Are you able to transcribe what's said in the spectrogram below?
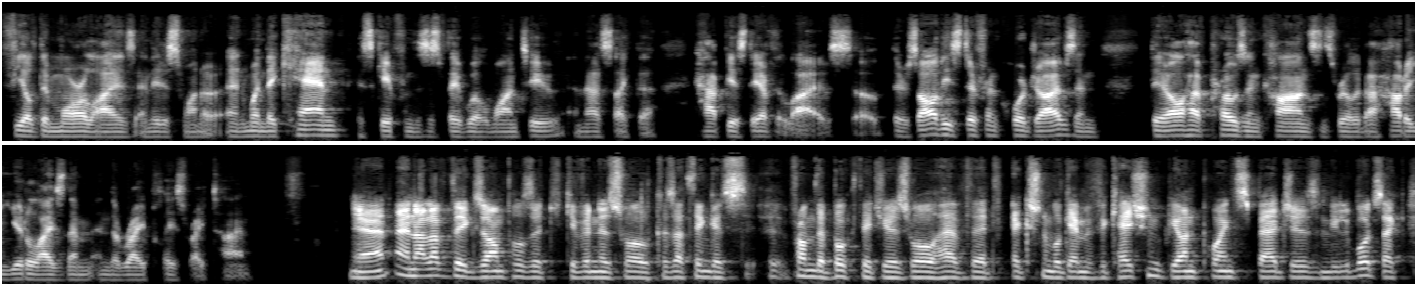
feel demoralized and they just want to and when they can escape from this they will want to and that's like the happiest day of their lives so there's all these different core drives and they all have pros and cons it's really about how to utilize them in the right place right time yeah, and I love the examples that you've given as well because I think it's from the book that you as well have that actionable gamification beyond points, badges, and leaderboards. Like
